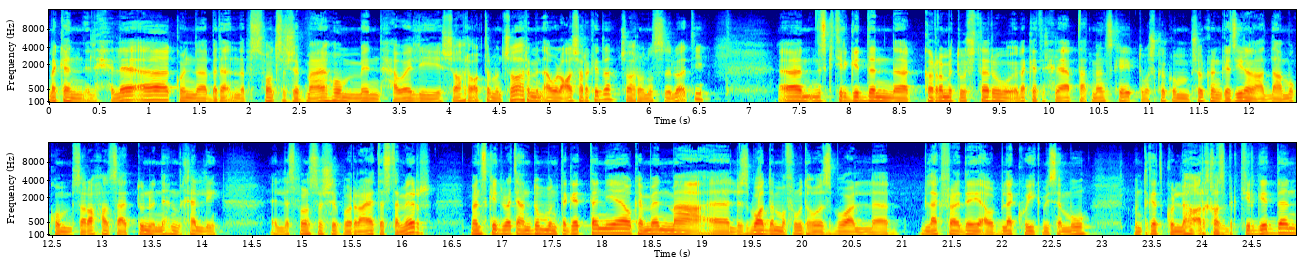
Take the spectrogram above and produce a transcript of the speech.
مكان الحلاقة. كنا بدأنا ب sponsorship معاهم من حوالي شهر أو أكتر من شهر من أول عشرة كده شهر ونص دلوقتي. آه، ناس كتير جدا كرمت واشتروا مكنة الحلاقة بتاعت Manscaped وبشكركم شكرا جزيلا على دعمكم بصراحة ساعدتونا إن إحنا نخلي ال sponsorship والرعاية تستمر. Manscaped دلوقتي عندهم منتجات تانية وكمان مع آه، الأسبوع ده المفروض هو أسبوع ال Black Friday أو ال Black Week بيسموه. منتجات كلها أرخص بكتير جدا.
